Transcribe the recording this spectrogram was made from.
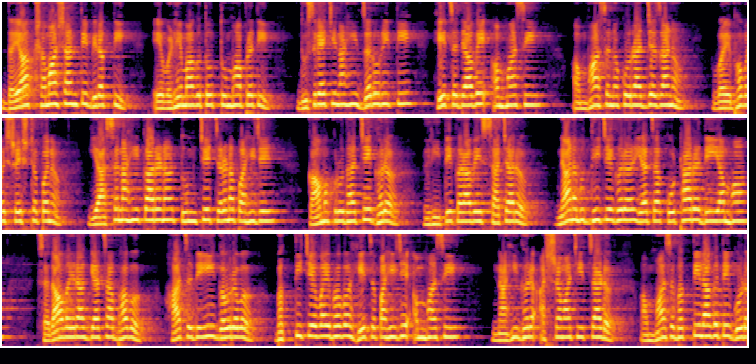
दया क्षमा शांती विरक्ती एवढे मागतो तुम्हा प्रती. दुसऱ्याची नाही जरुरी ती हेच द्यावे आम्हासी. आम्हास नको राज्य जाण वैभव श्रेष्ठपण यास नाही कारण तुमचे चरण पाहिजे. कामक्रोधाचे घर रीते करावे साचार. ज्ञानबुद्धीचे घर याचा कोठार देई आम्हा. सदा वैराग्याचा भाव हाच देई गौरव. भक्तीचे वैभव हेच पाहिजे आम्हासी. नाही घर आश्रमाची चाड. आम्हास भक्ती लागते गोड.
